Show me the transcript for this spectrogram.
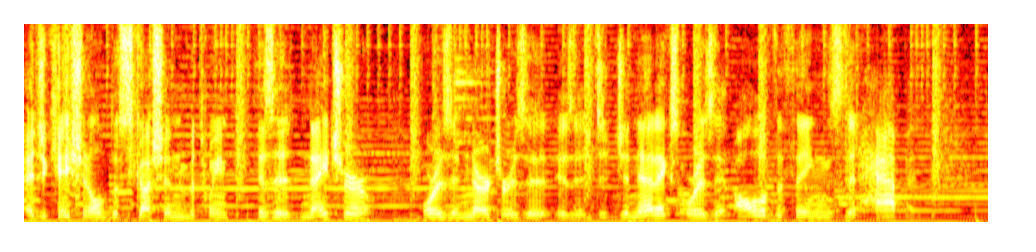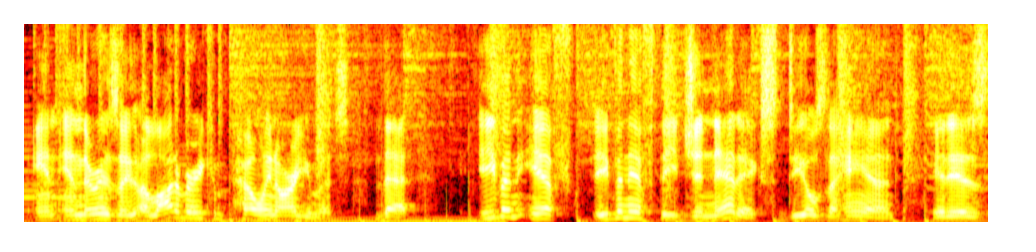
educational discussion between is it nature or is it nurture? Is it, is it genetics or is it all of the things that happen? And, and there is a, a lot of very compelling arguments that even if even if the genetics deals the hand, it is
